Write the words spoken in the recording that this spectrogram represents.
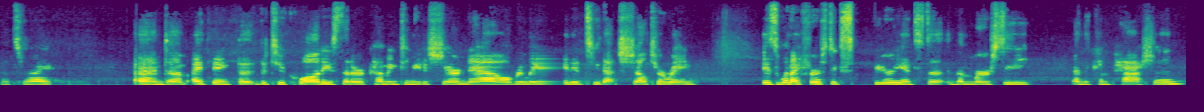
That's right. And um, I think the, the two qualities that are coming to me to share now related to that sheltering is when I first experienced the, the mercy and the compassion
